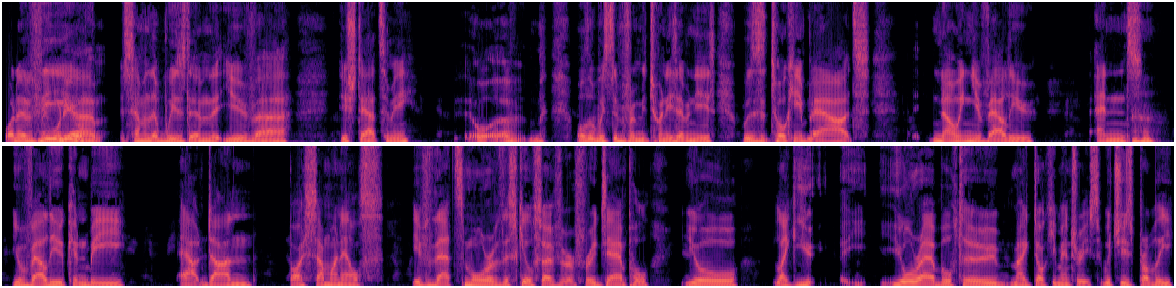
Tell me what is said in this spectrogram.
One of I mean, what the your um, some of the wisdom that you've uh, dished out to me, all, uh, all the wisdom from your 27 years, was talking about knowing your value, and Uh-huh. your value can be outdone by someone else if that's more of the skill. So, for, for example, you're like you you're able to make documentaries, which is probably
